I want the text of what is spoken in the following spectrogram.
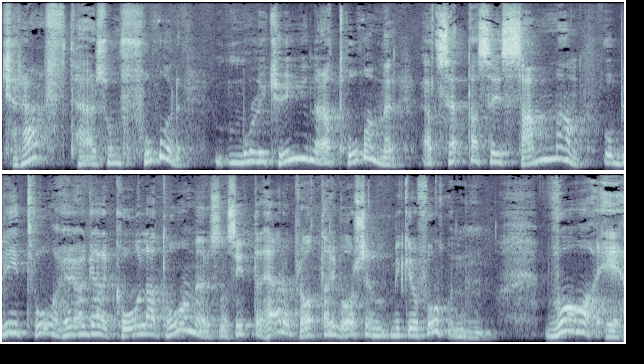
kraft här som får molekyler, atomer att sätta sig samman och bli två högar kolatomer som sitter här och pratar i varsin mikrofon? Mm. Vad är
